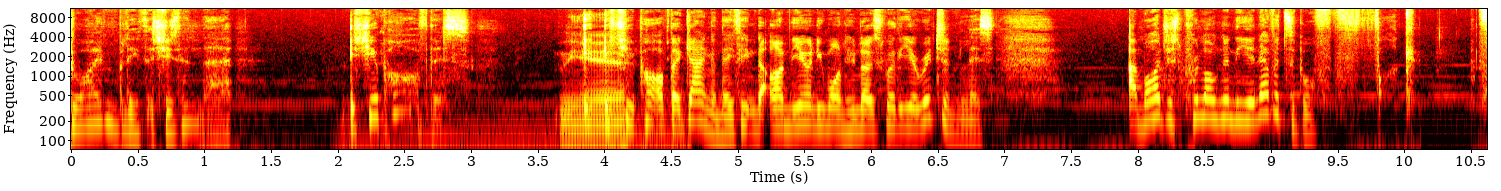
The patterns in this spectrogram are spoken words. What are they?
Do I even believe that she's in there? Is she a part of this? Yeah. Is she part of their gang and they think that I'm the only one who knows where the original is? Am I just prolonging the inevitable? Fuck. But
